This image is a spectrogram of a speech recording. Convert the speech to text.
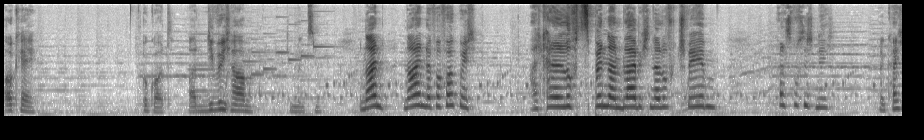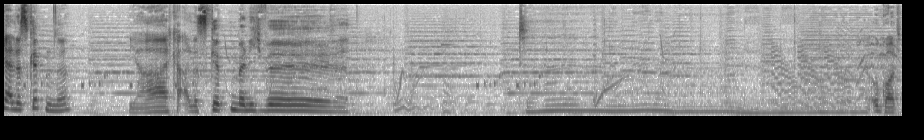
Okay. Oh Gott. Ah, die will ich haben. Die Münzen. Nein, nein, der verfolgt mich. Ah, ich kann in der Luft spinnen, dann bleibe ich in der Luft schweben. Das wusste ich nicht. Dann kann ich alles skippen, ne? Ja, ich kann alles skippen, wenn ich will. Oh Gott.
